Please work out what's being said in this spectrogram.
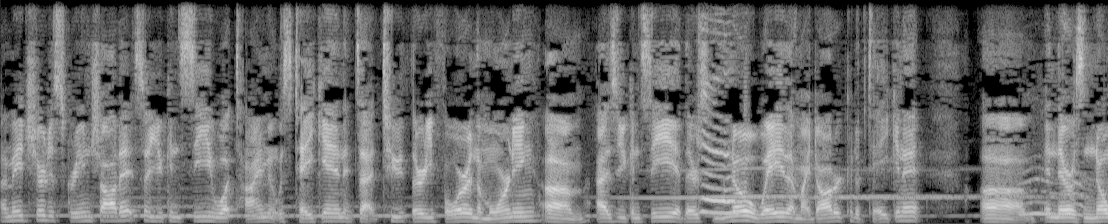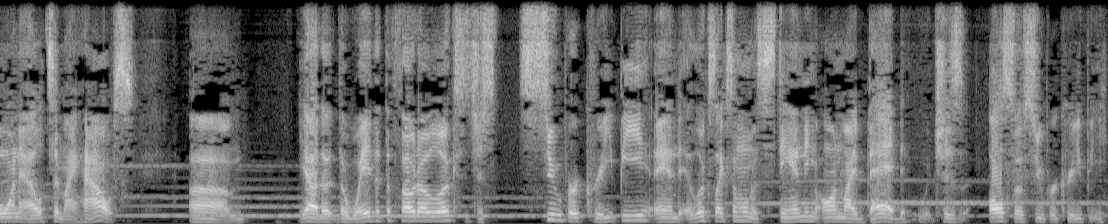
I made sure to screenshot it so you can see what time it was taken. It's at 2.34 in the morning. Um, as you can see, there's no way that my daughter could have taken it. Um, and there was no one else at my house. Um, yeah, the, the way that the photo looks is just super creepy, and it looks like someone was standing on my bed, which is also super creepy.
